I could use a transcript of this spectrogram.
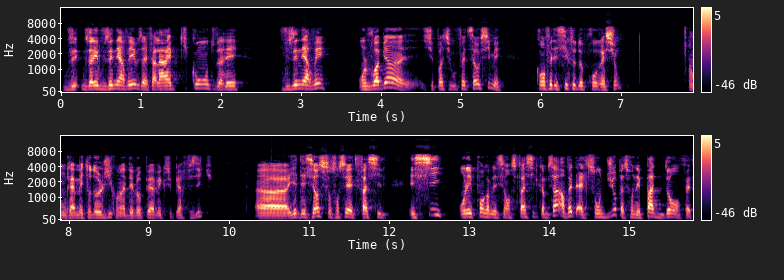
vous, vous, allez vous énerver, vous allez faire la règle qui compte, vous allez vous énerver. On le voit bien, je sais pas si vous faites ça aussi, mais quand on fait des cycles de progression, donc la méthodologie qu'on a développée avec Superphysique, euh, il y a des séances qui sont censées être faciles. Et si on les prend comme des séances faciles comme ça, en fait, elles sont dures parce qu'on n'est pas dedans, en fait.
